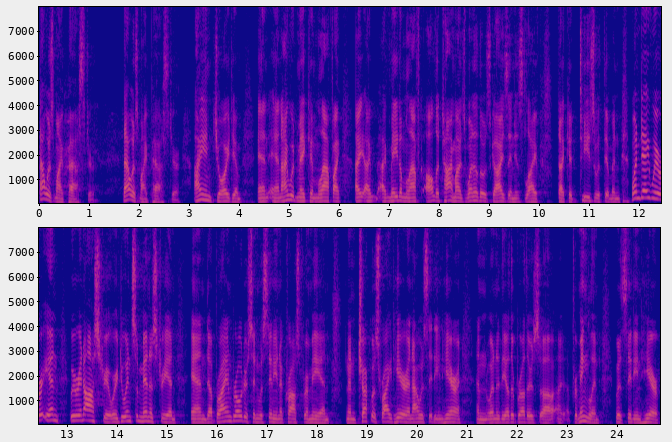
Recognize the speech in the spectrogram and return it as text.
That was my pastor. That was my pastor. I enjoyed him and, and I would make him laugh. I, I, I made him laugh all the time. I was one of those guys in his life that could tease with him. And one day we were in, we were in Austria, we were doing some ministry, and, and uh, Brian Brodersen was sitting across from me, and, and Chuck was right here, and I was sitting here, and, and one of the other brothers uh, uh from England was sitting here.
